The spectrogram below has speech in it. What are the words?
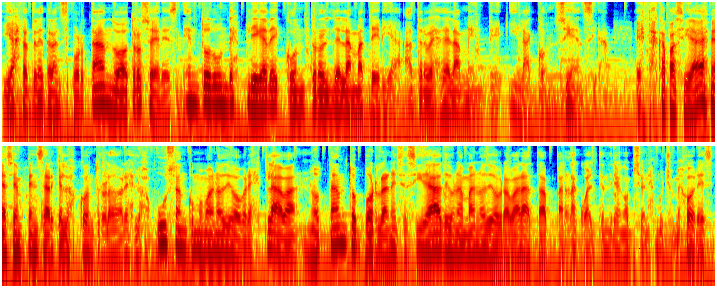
y hasta teletransportando a otros seres en todo un despliegue de control de la materia a través de la mente y la conciencia. Estas capacidades me hacen pensar que los controladores los usan como mano de obra esclava no tanto por la necesidad de una mano de obra barata, para la cual tendrían opciones mucho mejores,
